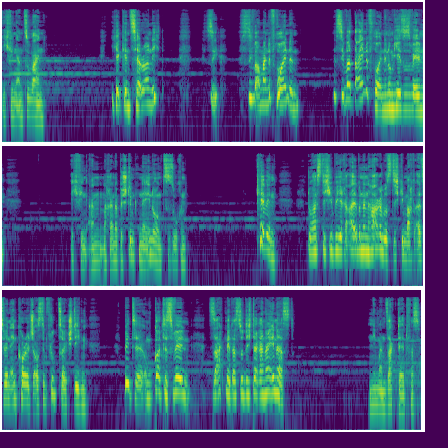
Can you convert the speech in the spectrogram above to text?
Ich fing an zu weinen. Ihr kennt Sarah nicht? Sie, Sie war meine Freundin. Sie war deine Freundin, um Jesus willen. Ich fing an, nach einer bestimmten Erinnerung zu suchen. Kevin, du hast dich über ihre albernen Haare lustig gemacht, als wir in Anchorage aus dem Flugzeug stiegen. Bitte, um Gottes Willen, sag mir, dass du dich daran erinnerst. Niemand sagte etwas.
